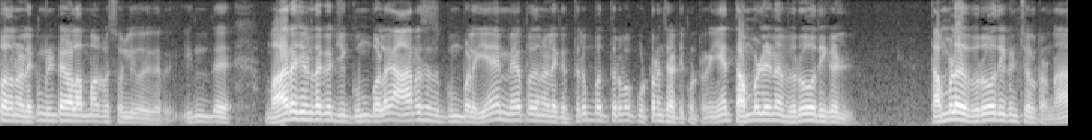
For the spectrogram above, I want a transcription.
பதினாலுக்கும் நீண்ட காலமாக சொல்லி வருகிறது. இந்த பாரதிய ஜனதா கட்சி கும்பலை ஆர்எஸ்எஸ் கும்பலை ஏன் மே பதினாலுக்கு திரும்ப திரும்ப குற்றம் சாட்டி கொண்டிருக்காங்க? ஏன் தமிழின விரோதிகள்? தமிழர் விரோதிகள்னு சொல்கிறேன்னா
